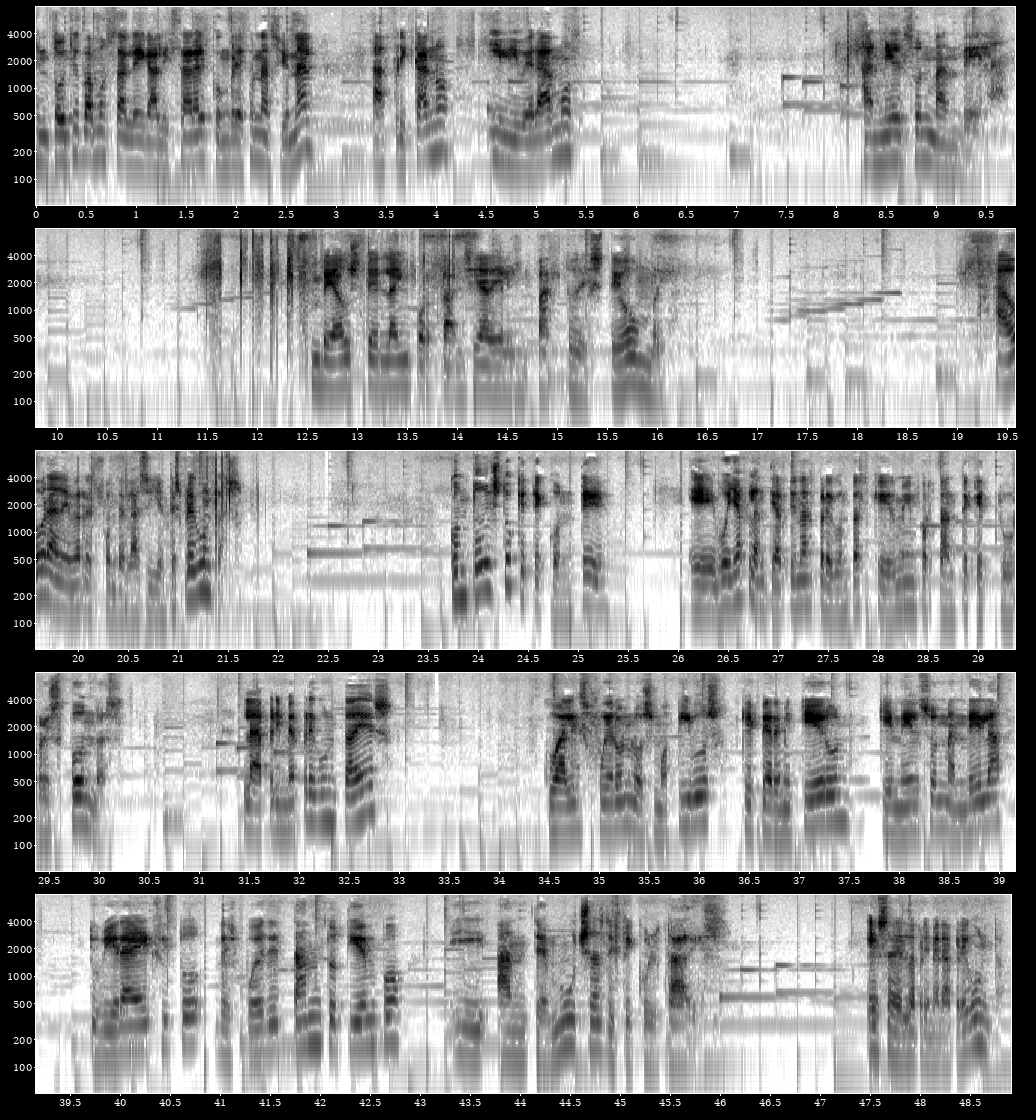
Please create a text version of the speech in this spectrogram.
entonces vamos a legalizar al Congreso Nacional Africano y liberamos a Nelson Mandela. Vea usted la importancia del impacto de este hombre. Ahora debe responder las siguientes preguntas. Con todo esto que te conté, eh, voy a plantearte unas preguntas que es muy importante que tú respondas. La primera pregunta es, ¿cuáles fueron los motivos que permitieron que Nelson Mandela tuviera éxito después de tanto tiempo y ante muchas dificultades? Esa es la primera pregunta.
